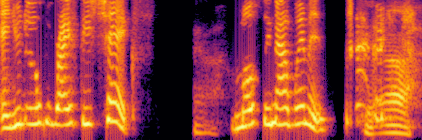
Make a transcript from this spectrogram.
And you know who writes these checks? Yeah. Mostly not women. Yeah.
